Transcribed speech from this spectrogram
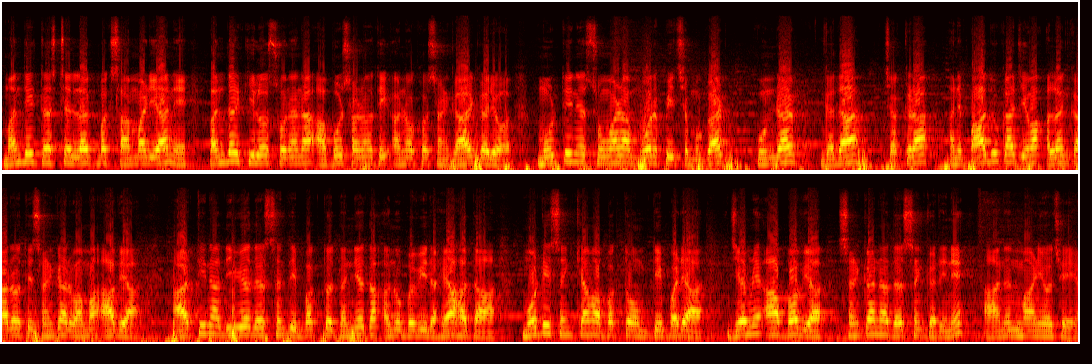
મંદિર ટ્રસ્ટે લગભગ સામળિયાને પંદર કિલો સોનાના આભૂષણોથી અનોખો શણગાર કર્યો. મૂર્તિને સુવર્ણ મોરપીછ મુગટ, કુંડળ, ગદા, ચક્ર અને પાદુકા જેવા અલંકારોથી શણગારવામાં આવ્યા. આરતીના દિવ્ય દર્શનથી ભક્તો ધન્યતા અનુભવી રહ્યા હતા. મોટી સંખ્યામાં ભક્તો ઉમટી પડ્યા. જેમણે આ ભવ્ય શંકરના દર્શન કરીને આનંદ માણ્યો છે.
